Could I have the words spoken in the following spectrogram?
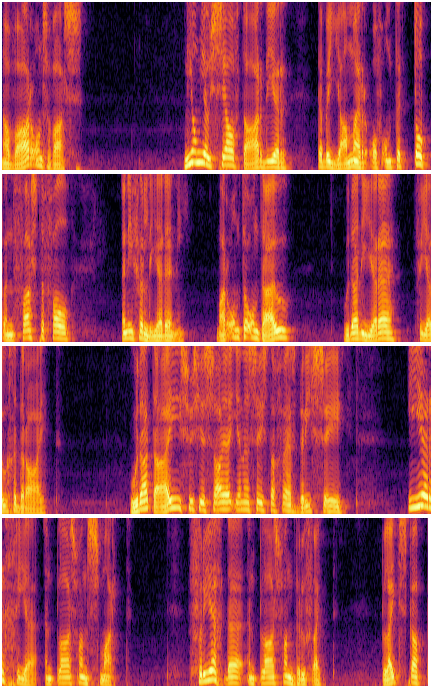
na waar ons was. Nie om jouself daardeur te bejammer of om te top en vas te val in die verlede nie, maar om te onthou hoe dat die Here vir jou gedra het. Hoe dat hy soos Jesaja 61 vers 3 sê, eer gee in plaas van smart, vreugde in plaas van droefheid, blydskap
